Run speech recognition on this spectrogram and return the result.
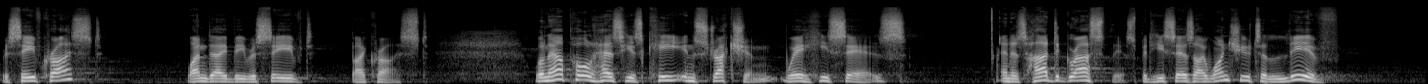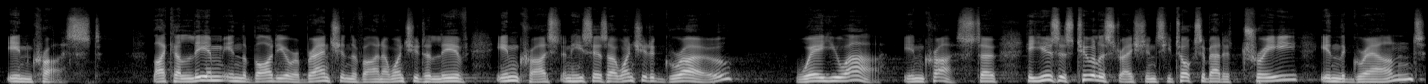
receive Christ, one day be received by Christ. Well, now Paul has his key instruction where he says, and it's hard to grasp this, but he says, I want you to live in Christ. Like a limb in the body or a branch in the vine, I want you to live in Christ. And he says, I want you to grow where you are in Christ. So he uses two illustrations. He talks about a tree in the ground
